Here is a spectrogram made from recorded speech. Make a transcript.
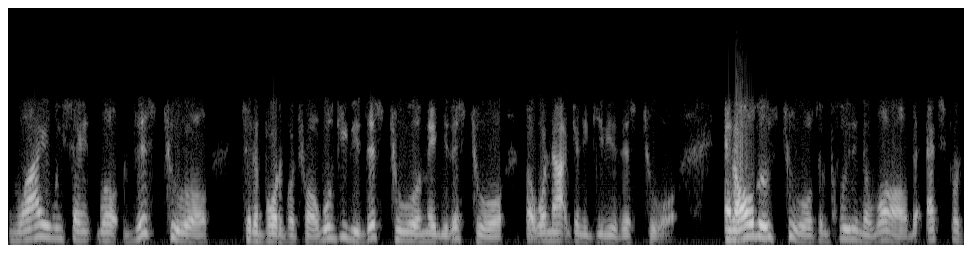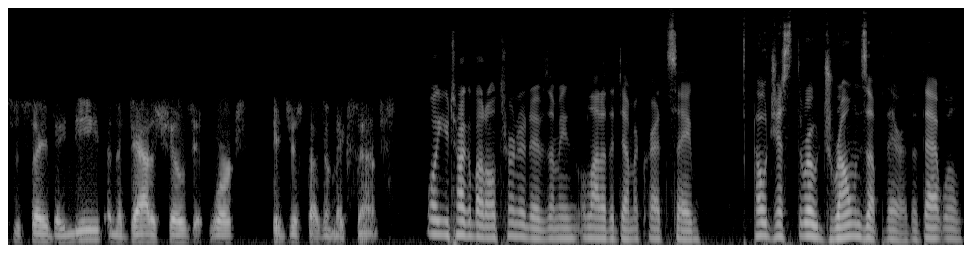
why are we saying, well, this tool to the Border Patrol, we'll give you this tool and maybe this tool, but we're not going to give you this tool. And all those tools, including the wall, the experts say they need, and the data shows it works. It just doesn't make sense. Well, you talk about alternatives. I mean, a lot of the Democrats say, "Oh, just throw drones up there. That that will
